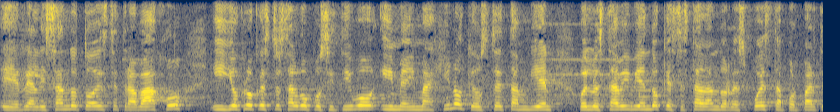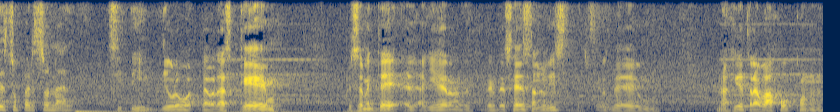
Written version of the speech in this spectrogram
eh, realizando todo este trabajo y yo creo que esto es algo positivo y me imagino que usted también pues lo está viviendo que se está dando respuesta por parte de su personal. Sí, la verdad es que precisamente ayer regresé de San Luis después de una gira de trabajo con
